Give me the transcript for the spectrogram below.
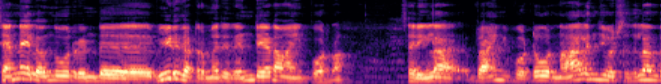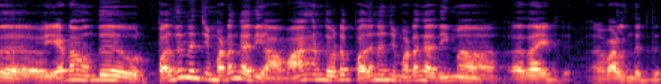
சென்னையில் வந்து ஒரு ரெண்டு வீடு கட்டுற மாதிரி ரெண்டு இடம் வாங்கி போடுறான். சரிங்களா? வாங்கி போட்டு ஒரு நாலஞ்சு வருஷத்தில் அந்த இடம் வந்து ஒரு பதினஞ்சு மடங்கு அதிகம் வாங்கினதை விட பதினஞ்சு மடங்கு அதிகமாக இதாகிடுது வளர்ந்துடுது.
